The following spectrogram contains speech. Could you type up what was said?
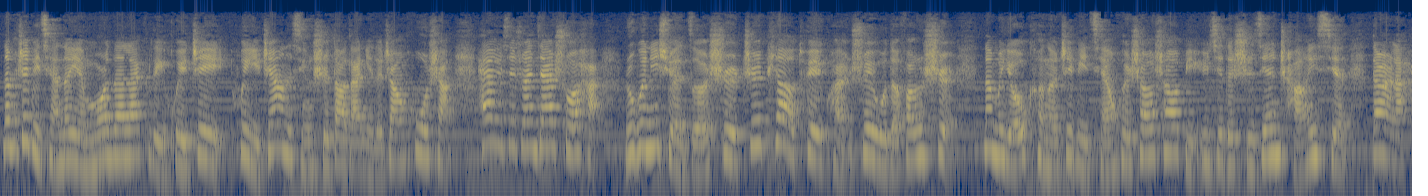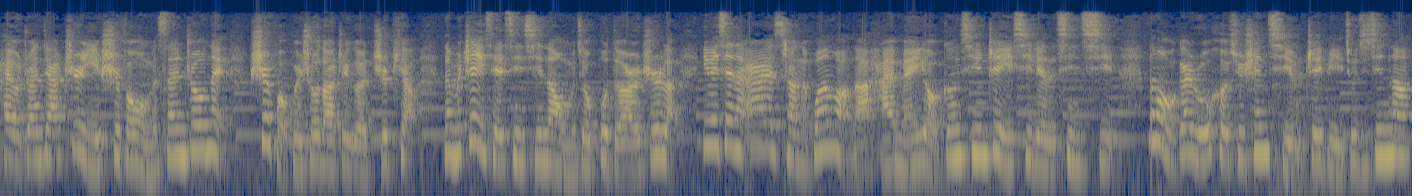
那么这笔钱呢，也 more than likely 会这会以这样的形式是到达你的账户上。还有一些专家说哈，如果你选择是支票退款税务的方式，那么有可能这笔钱会稍稍比预计的时间长一些。当然了，还有专家质疑是否我们三周内是否会。收到这个支票，那么这些信息呢，我们就不得而知了，因为现在 IRS 上的官网呢还没有更新这一系列的信息。那么我该如何去申请这笔救济金呢？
